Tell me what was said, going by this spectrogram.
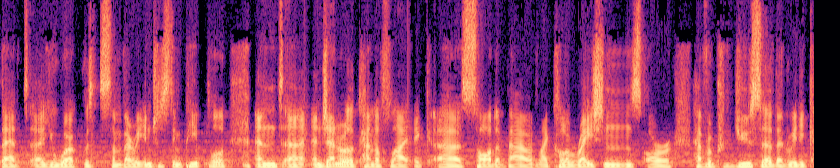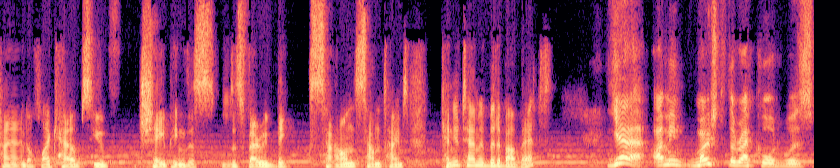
that uh, you work with some very interesting people, and uh, in general, kind of like uh, thought about like collaborations or have a producer that really kind of like helps you shaping this this very big sound. Sometimes, can you tell me a bit about that? Yeah, I mean, most of the record was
